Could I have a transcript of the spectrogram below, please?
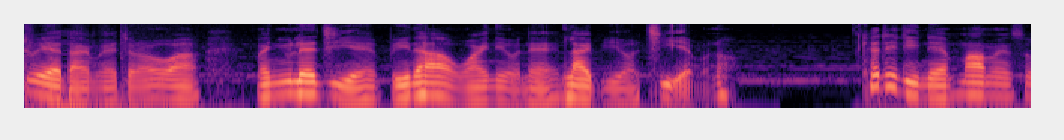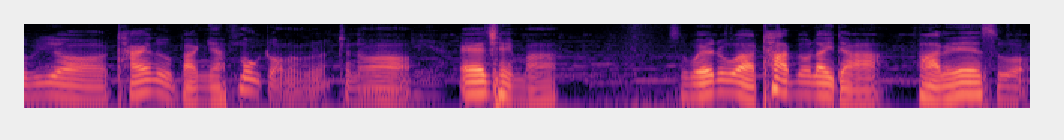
တွေ့ရတဲ့အတိုင်းပဲကျွန်တော်တို့ကမန်နူးလဲကြည့်ရဲဘေးနားဝိုင်းတွေကိုလည်းလိုက်ပြီးတော့ကြည့်ရဲပေါ့နော်ခက်တီတီနဲ့မှားမယ်ဆိုပြီးတော့ထိုင်းလိုဘာညာမှုတ်တော့မှာပေါ့နော်ကျွန်တော်က အဲအချိန်မှာဇပွဲတို့ကထပြောလိုက်တာဗာလဲဆိုတော့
